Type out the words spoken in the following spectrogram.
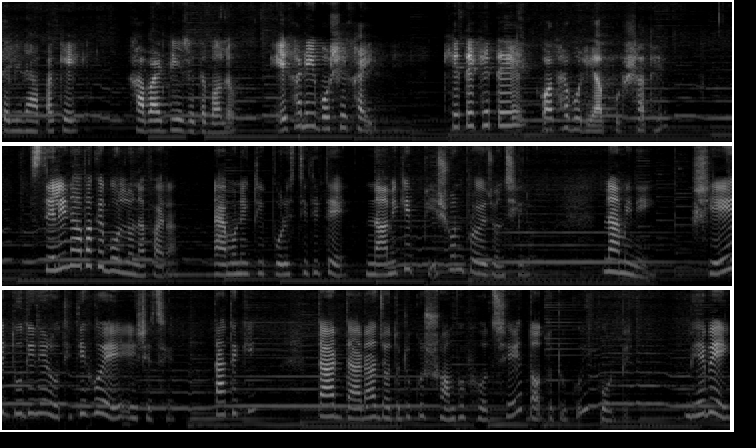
সেলিনা আপাকে খাবার দিয়ে যেতে বলো। এখানেই বসে খাই। খেতে খেতে কথা বলি আপুর সাথে। সেলিনা আপাকে বলল না ফারা। এমন একটি পরিস্থিতিতে নামিকে ভীষণ প্রয়োজন ছিল। নামি নেই। সে দুদিনের অতিথি হয়ে এসেছে। তাতে কি? তার দ্বারা যতটুকু সম্ভব হচ্ছে ততটুকুই করবে। ভেবেই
